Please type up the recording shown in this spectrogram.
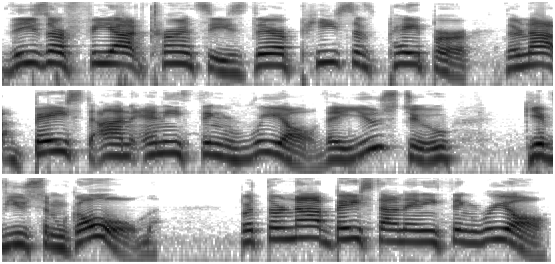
These are fiat currencies. They're a piece of paper. They're not based on anything real. They used to, give you some gold, but they're not based on anything real.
